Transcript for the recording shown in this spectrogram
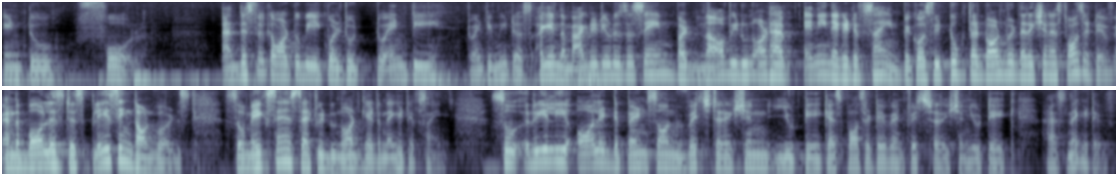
into 4. And this will come out to be equal to 20 20 meters. Again, the magnitude is the same, but now we do not have any negative sign because we took the downward direction as positive and the ball is displacing downwards. So makes sense that we do not get a negative sign. So really all it depends on which direction you take as positive and which direction you take as negative.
